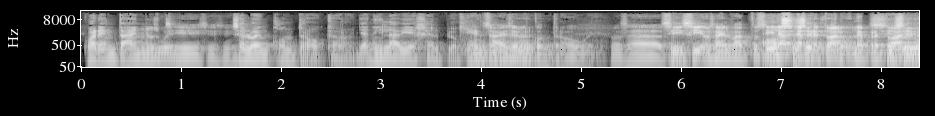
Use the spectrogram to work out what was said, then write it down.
40 años, güey. Sí, sí, sí. Se lo encontró, cabrón. Ya ni la vieja del Piojo. ¿Quién sabe si lo encontró? güey? O sea, sí, sí, o sea, el vato sí, le, sí le se- apretó algo, le apretó sí se algo.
